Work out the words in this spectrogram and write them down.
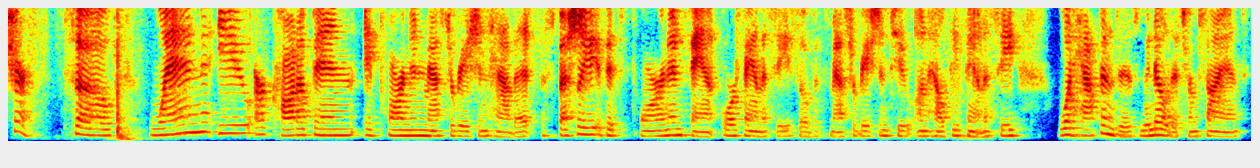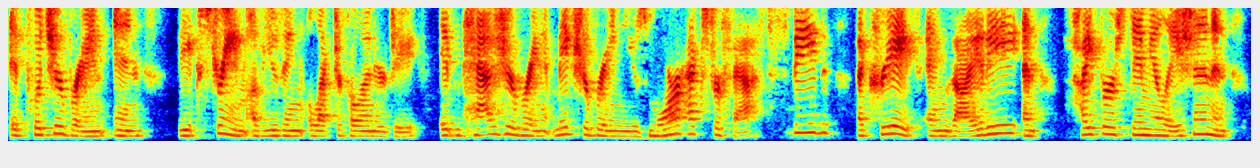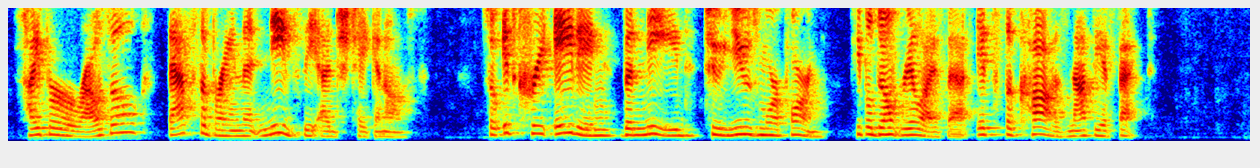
Sure. So, when you are caught up in a porn and masturbation habit, especially if it's porn and fan or fantasy, so if it's masturbation to unhealthy fantasy, what happens is we know this from science, it puts your brain in the extreme of using electrical energy it has your brain, it makes your brain use more extra fast speed that creates anxiety and hyper stimulation and hyper arousal. That's the brain that needs the edge taken off. So it's creating the need to use more porn. People don't realize that. It's the cause, not the effect.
